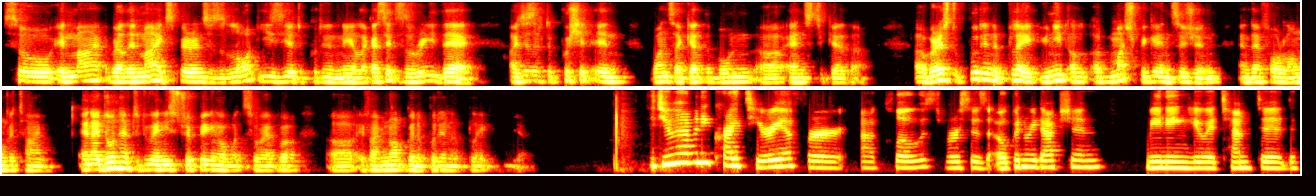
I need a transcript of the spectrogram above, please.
So in my, well, in my experience, it's a lot easier to put in a nail. Like I said, it's already there. I just have to push it in once I get the bone uh, ends together. Uh, whereas to put in a plate, you need a, a, much bigger incision and therefore longer time. And I don't have to do any stripping or whatsoever uh, if I'm not going to put in a plate. Yeah. Did you have any criteria for uh, closed versus open reduction? Meaning you attempted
